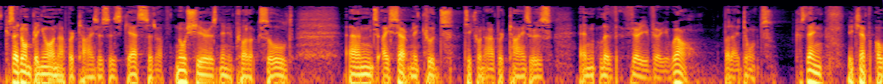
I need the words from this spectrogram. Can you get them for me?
Because I don't bring on advertisers as guests that have no shares in any product sold. And I certainly could take on advertisers and live very, very well, but I don't. Because then you have, uh,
